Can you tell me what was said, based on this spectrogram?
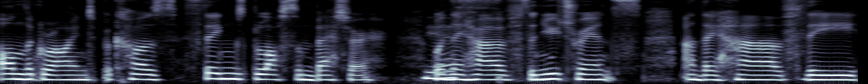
on the ground because things blossom better yes. when they have the nutrients and they have the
